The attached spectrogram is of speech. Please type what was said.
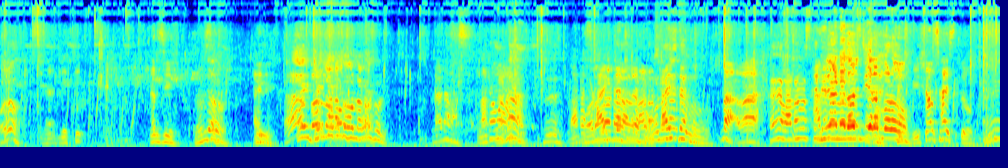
বড়। হ্যাঁ দেখছি ধরছি ধরছো এই যে, এই বড় লড়া বড় লড়া লাটা মাছ। লাটা মাছ লাটা বড় size টা লাটা একটু দেখো। সাইজ দেখো বাবা। কাকা লাটা মাছ আমি একটা ধরছি এরকম বড়। বিশাল সাইজ তো। পুরো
